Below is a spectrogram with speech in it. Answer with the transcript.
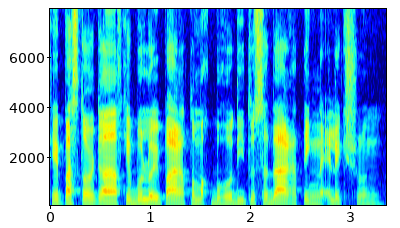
kay Pastor ah, Kibuloy para tumakbo ho dito sa darating na eleksyon?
